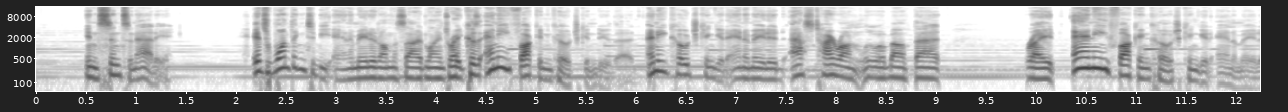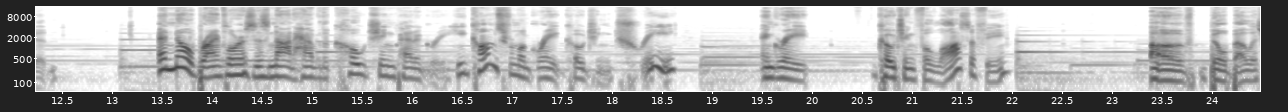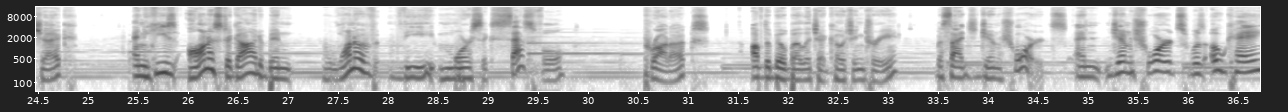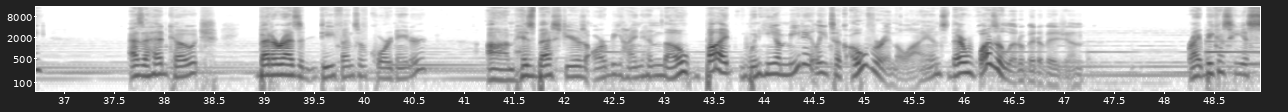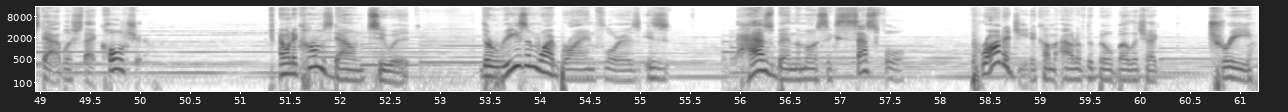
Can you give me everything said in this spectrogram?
in Cincinnati. It's one thing to be animated on the sidelines, right? Because any fucking coach can do that. Any coach can get animated. Ask Tyronn Lue about that, right? Any fucking coach can get animated. And no, Brian Flores does not have the coaching pedigree. He comes from a great coaching tree and great coaching philosophy of Bill Belichick. And he's, honest to God, been one of the more successful products of the Bill Belichick coaching tree besides Jim Schwartz. And Jim Schwartz was okay as a head coach, better as a defensive coordinator. Um, his best years are behind him, though. But when he immediately took over in the Lions, there was a little bit of vision, right? Because he established that culture. And when it comes down to it, the reason why Brian Flores is has been the most successful prodigy to come out of the Bill Belichick tree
